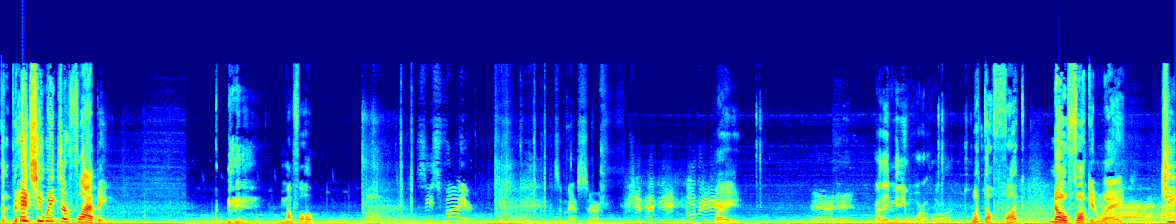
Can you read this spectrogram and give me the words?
The banshee wings are flapping. My fault. Cease fire! It's a mess, sir. Wait. There it is. Are they mini war? Hold on. What the fuck? No fucking way. Gee.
